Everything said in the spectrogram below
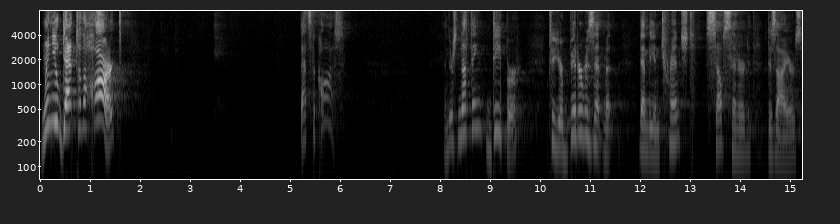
When you get to the heart, that's the cause. And there's nothing deeper to your bitter resentment than the entrenched, self centered desires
